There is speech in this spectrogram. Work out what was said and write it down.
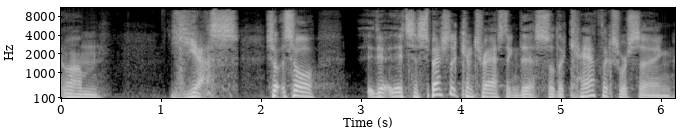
um, yes. So, so it's especially contrasting this. So the Catholics were saying,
